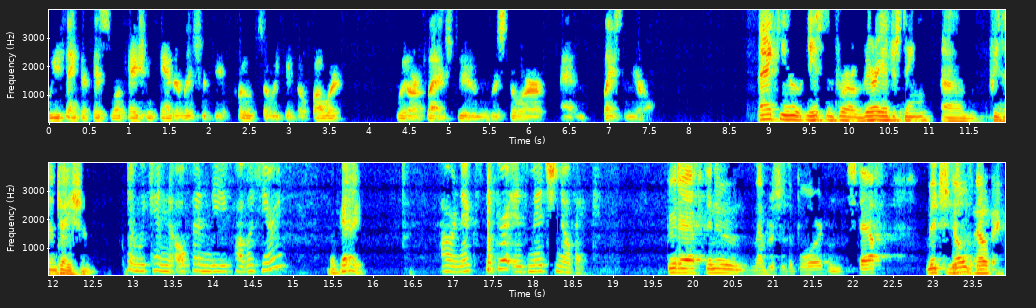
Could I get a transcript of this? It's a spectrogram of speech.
we think that this location candidly should be approved, so we could go forward with our pledge to restore and place the mural. Thank you, Easton, for a very interesting um, presentation. And we can open the public hearing. Okay. Our next speaker is Mitch Novick. Good afternoon, members of the board and staff. Mitch Novick. Novick,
